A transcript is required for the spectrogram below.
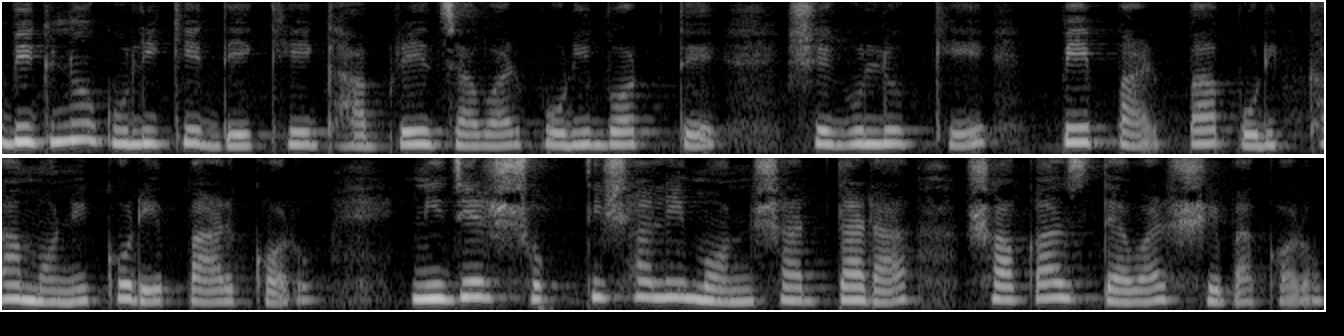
বিঘ্নগুলিকে দেখে ঘাবড়ে যাওয়ার পরিবর্তে সেগুলোকে পেপার বা পরীক্ষা মনে করে পার করো। নিজের শক্তিশালী মনসার দ্বারা সকাজ দেওয়ার সেবা করো।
